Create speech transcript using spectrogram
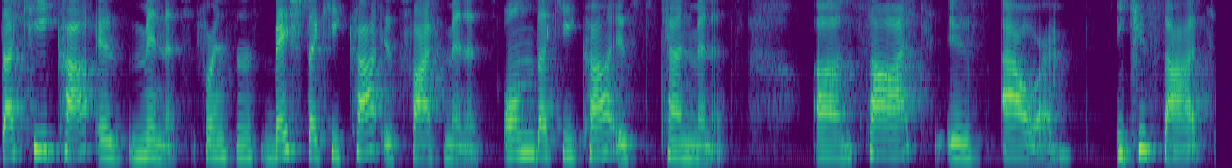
dakika is minute for instance beş dakika is five minutes on dakika is 10 minutes um, saat is hour iki saat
